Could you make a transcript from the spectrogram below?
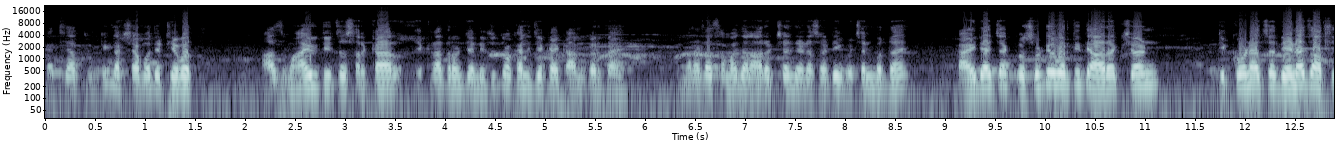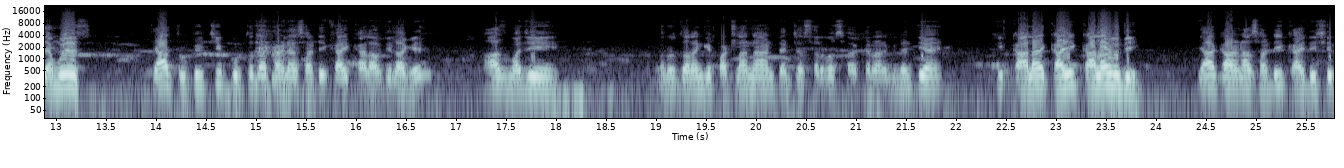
त्यातल्या त्रुटी लक्षामध्ये ठेवत आज महायुतीचं सरकार एकनाथरावांच्या नेतृत्वाखाली जे काही काम करत आहे मराठा समाजाला आरक्षण देण्यासाठी वचनबद्ध आहे. कायद्याच्या कसोटीवरती ते आरक्षण टिकवण्याचं देण्याचं असल्यामुळेच त्या त्रुटीची पूर्तता करण्यासाठी काही कालावधी लागेल. आज माझी मनोज जरांगे पाटलांना आणि त्यांच्या सर्व सहकार्यांना विनंती आहे की काला काही कालावधी या कारणासाठी कायदेशीर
